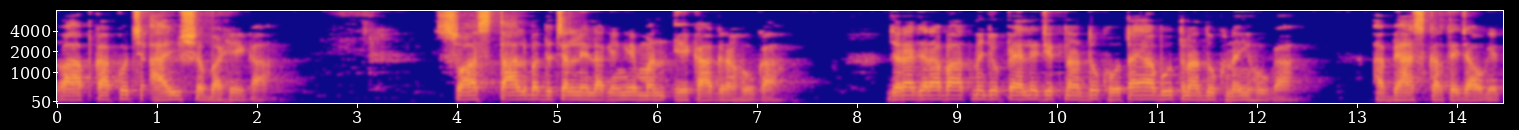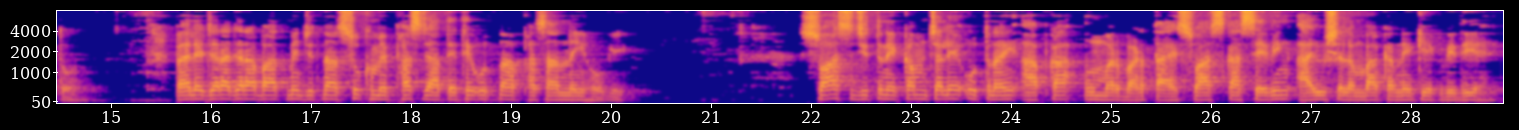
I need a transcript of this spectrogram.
तो आपका कुछ आयुष्य बढ़ेगा। श्वास तालबद्ध चलने लगेंगे, मन एकाग्र होगा। जरा जरा बात में जो पहले जितना दुख होता है, अब उतना दुख नहीं होगा। अभ्यास करते जाओगे तो। पहले जरा जरा बात में जितना सुख में फंस जाते थे, उतना फसान नहीं होगी। श्वास जितने कम चले, उतना ही आपका उम्र बढ़ता है। श्वास का सेविंग आयुष्य लंबा करने की एक विधि है।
